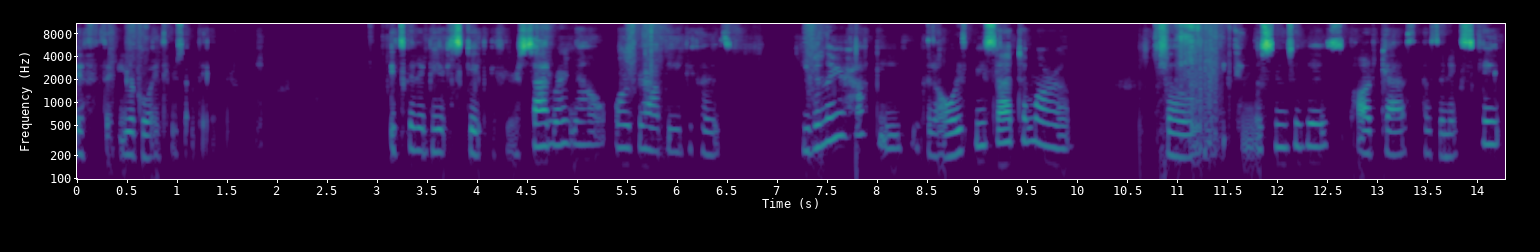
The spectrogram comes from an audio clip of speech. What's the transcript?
if you're going through something it's going to be escape if you're sad right now or if you're happy because even though you're happy, you can always be sad tomorrow. So you can listen to this podcast as an escape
